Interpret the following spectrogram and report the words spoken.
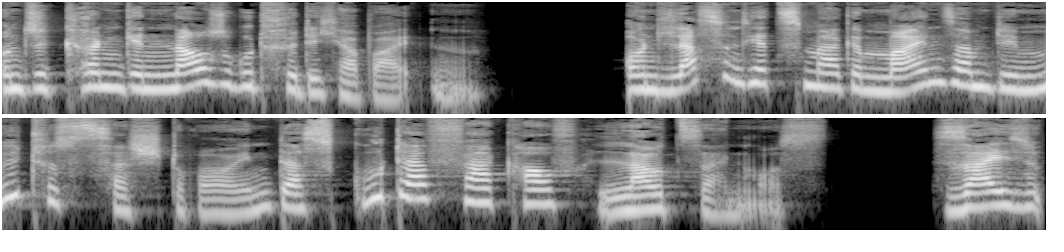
Und sie können genauso gut für dich arbeiten. Und lass uns jetzt mal gemeinsam den Mythos zerstreuen, dass guter Verkauf laut sein muss. Sei,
